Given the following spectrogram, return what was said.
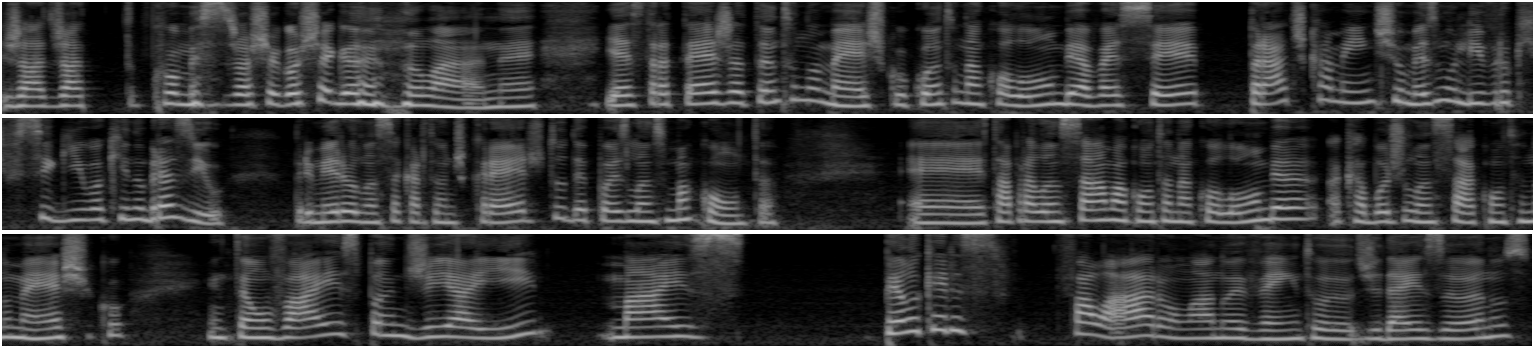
já, já, come, já chegou chegando lá, né? E a estratégia, tanto no México quanto na Colômbia, vai ser praticamente o mesmo livro que seguiu aqui no Brasil. Primeiro lança cartão de crédito, depois lança uma conta. É, tá para lançar uma conta na Colômbia, acabou de lançar a conta no México, então vai expandir aí, mas pelo que eles falaram lá no evento de 10 anos,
